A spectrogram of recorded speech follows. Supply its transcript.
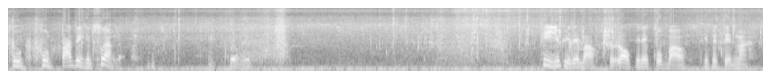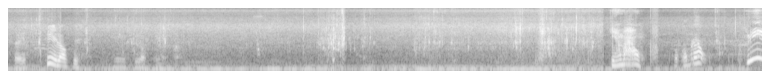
พูนพูนปลาเด็กเห็นเฟื่องเพื่อนเลยพี่อยุพี่ได้เบาลอกพี่ได้กบเบาที่เป็นเต็นมาใส่พี่ลอกพี่นี่ล็อกเลยเอียงเบาเอาครบแล้ว นี่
